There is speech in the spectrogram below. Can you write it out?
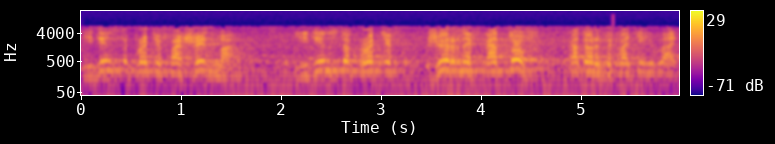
единство против фашизма, единство против жирных котов, которые захватили власть.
